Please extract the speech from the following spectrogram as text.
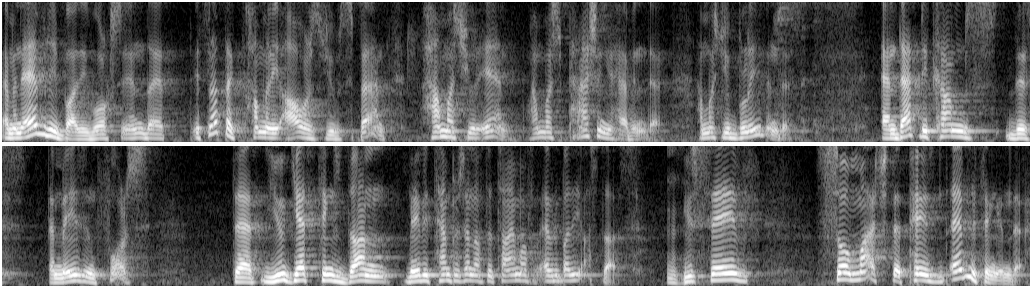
I mean, everybody works in that. It's not like how many hours you spent, how much you're in, how much passion you have in there, how much you believe in this. And that becomes this amazing force that you get things done maybe 10% of the time of everybody else does. Mm-hmm. You save so much that pays everything in there.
